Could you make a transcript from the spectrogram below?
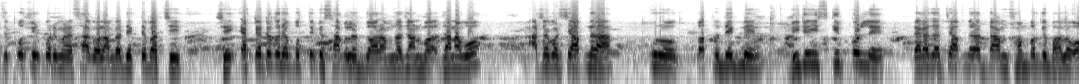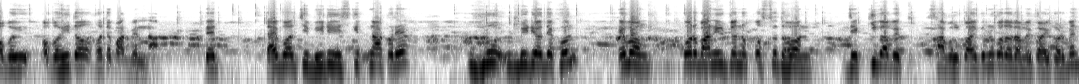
যে প্রচুর পরিমাণে ছাগল আমরা দেখতে পাচ্ছি। সেই একটা একটা করে প্রত্যেকটা ছাগলের দর আমরা জানাব আশা করছি আপনারা পুরো তথ্য দেখবেন। ভিডিও স্কিপ করলে দেখা যাচ্ছে আপনারা দাম সম্পর্কে ভালো অবহি- অবহিত হতে পারবেন না। তাই বলছি ভিডিও স্কিপ না করে ভিডিও দেখুন এবং কোরবানির জন্য প্রস্তুত হন যে কীভাবে ছাগল ক্রয় করবেন, কত দামে ক্রয় করবেন।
